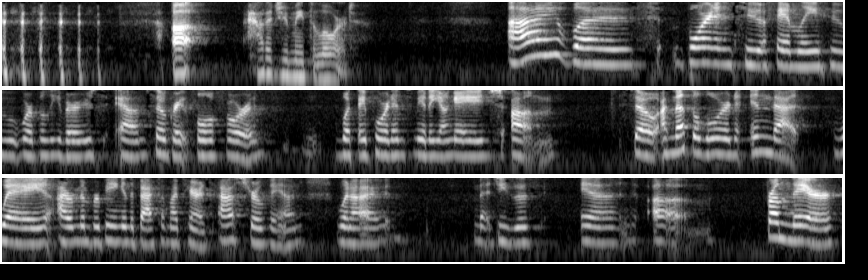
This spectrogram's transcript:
uh, how did you meet the Lord? I was born into a family who were believers. I'm so grateful for what they poured into me at a young age. Um, so I met the Lord in that way. I remember being in the back of my parents' Astro van when I met Jesus, and um, from there,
